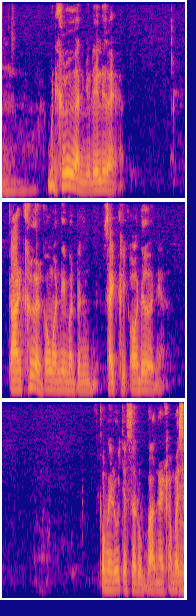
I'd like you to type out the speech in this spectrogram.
อืมมันเคลื่อนอยู่เรื่อยๆ การเคลื่อนของมันนี่มันเป็นไซคลิกออเดอร์เนี่ย ก็ไม่รู้จะสรุปว่าไงคำว่าไซ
